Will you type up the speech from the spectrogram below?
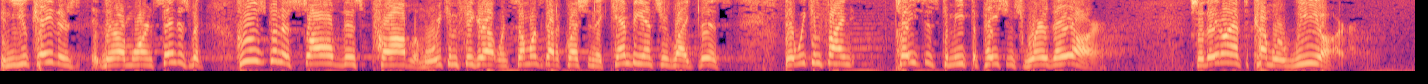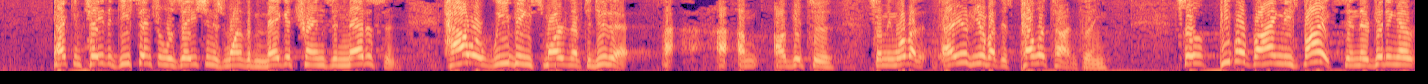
in the UK, there's, there are more incentives, but who's going to solve this problem where we can figure out when someone's got a question that can be answered like this, that we can find places to meet the patients where they are so they don't have to come where we are. I can tell you that decentralization is one of the mega trends in medicine. How are we being smart enough to do that? I, will get to something more about it. I don't know if you know about this Peloton thing. So people are buying these bikes and they're getting a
